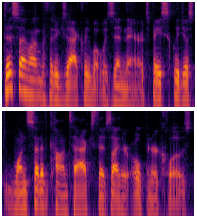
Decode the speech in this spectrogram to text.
this, I went with it exactly what was in there. It's basically just one set of contacts that's either open or closed.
